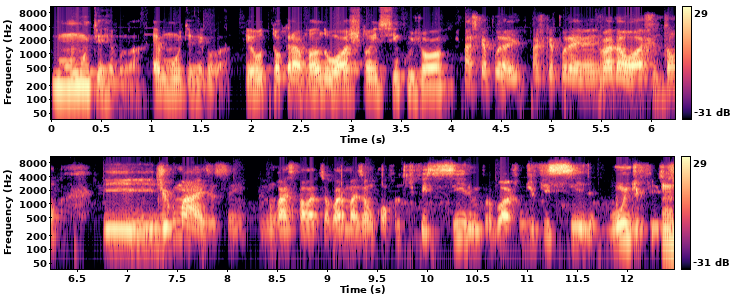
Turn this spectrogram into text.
muito irregular. É muito irregular. Eu tô cravando o Washington em cinco jogos. Acho que é por aí. Acho que é por aí mesmo. Vai dar Washington. E, e digo mais, assim, não vai se falar disso agora, mas é um confronto dificílimo pro Washington. Dificílimo, muito difícil. Uhum.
